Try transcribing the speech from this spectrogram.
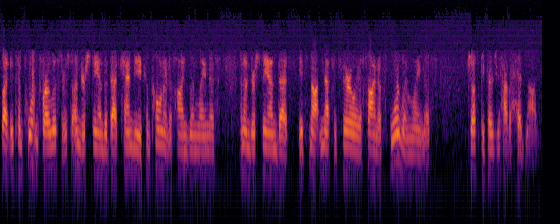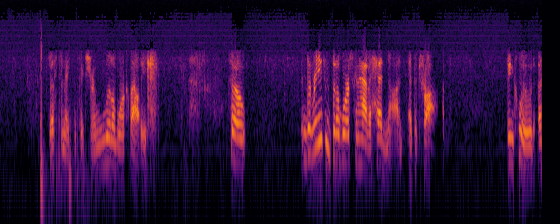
But it's important for our listeners to understand that that can be a component of hind limb lameness and understand that it's not necessarily a sign of forelimb lameness just because you have a head nod, just to make the picture a little more cloudy. So the reasons that a horse can have a head nod at the trot include a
